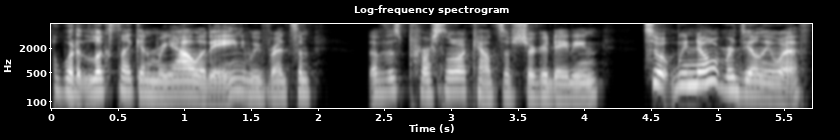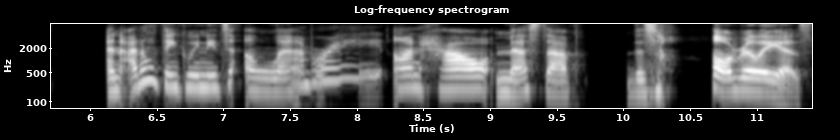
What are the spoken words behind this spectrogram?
what it looks like in reality. We've read some of those personal accounts of sugar dating. So we know what we're dealing with. And I don't think we need to elaborate on how messed up this all really is.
